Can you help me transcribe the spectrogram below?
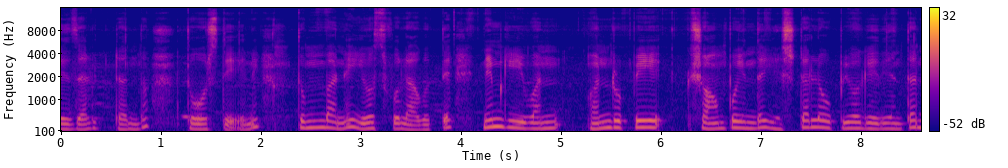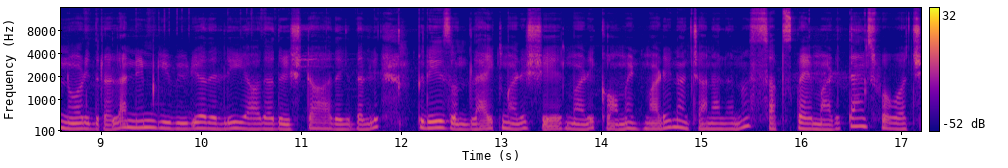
ರಿಸಲ್ಟನ್ನು ತೋರಿಸ್ತೀನಿ. ತುಂಬಾ ಯೂಸ್ಫುಲ್ ಆಗುತ್ತೆ. ನಿಮಗೆ ಈ ಒನ್ ಒನ್ ರುಪಿ ಶಾಂಪೂಯಿಂದ ಎಷ್ಟೆಲ್ಲ ಉಪಯೋಗ ಇದೆ ಅಂತ ನೋಡಿದ್ರಲ್ಲ, ನಿಮ್ಗೆ ಈ ವಿಡಿಯೋದಲ್ಲಿ ಯಾವುದಾದ್ರೂ ಇಷ್ಟ ಆದಲ್ಲಿ ಪ್ಲೀಸ್ ಒಂದು ಲೈಕ್ ಮಾಡಿ ಶೇರ್ ಮಾಡಿ ಕಾಮೆಂಟ್ ಮಾಡಿ, ನನ್ನ ಚಾನಲನ್ನು ಸಬ್ಸ್ಕ್ರೈಬ್ ಮಾಡಿ. ಥ್ಯಾಂಕ್ಸ್ ಫಾರ್ ವಾಚಿಂಗ್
